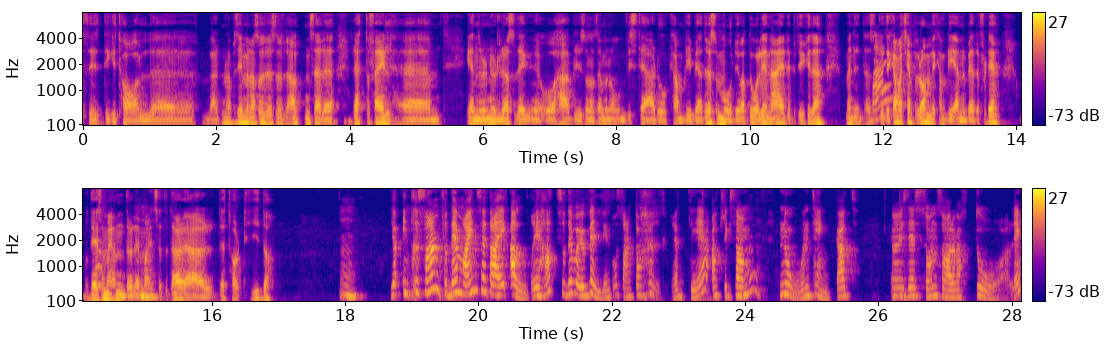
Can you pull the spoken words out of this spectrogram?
si, digital uh, verden, men altså, det, enten så er det rett og feil. Uh, ener og nuller. Altså det, og her blir det sånn at ja, om, hvis det er, da kan bli bedre, så må det jo være dårlig. Nei, det betyr ikke det. Men det, altså, det, det, kan være kjempebra, men det kan bli enda bedre for det. Og det som endrer det Mm. mindsettet der, er det tar tid, da. Mm. Ja, interessant, for det mindsetet har jeg aldri hatt. Så det var jo veldig interessant å høre det. At liksom noen tenker at ja, men hvis det er sånn, så har det vært dårlig.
